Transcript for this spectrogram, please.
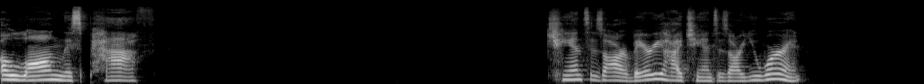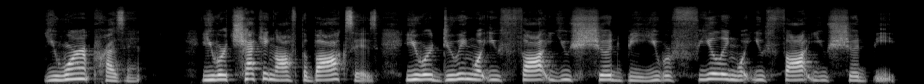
along this path? Chances are, very high chances are, you weren't. You weren't present. You were checking off the boxes. You were doing what you thought you should be. You were feeling what you thought you should be.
